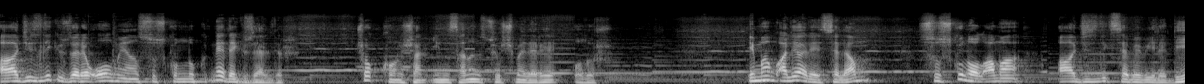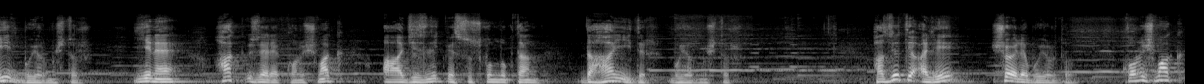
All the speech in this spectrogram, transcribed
Acizlik üzere olmayan suskunluk ne de güzeldir. Çok konuşan insanın sürçmeleri olur. İmam Ali aleyhisselam suskun ol ama acizlik sebebiyle değil buyurmuştur. Yine hak üzere konuşmak acizlik ve suskunluktan daha iyidir buyurmuştur. Hazreti Ali şöyle buyurdu. Konuşmak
